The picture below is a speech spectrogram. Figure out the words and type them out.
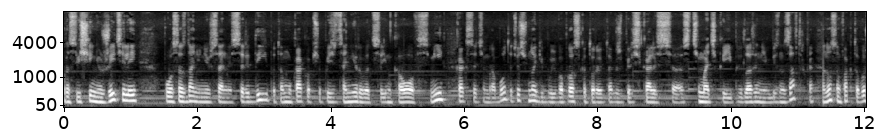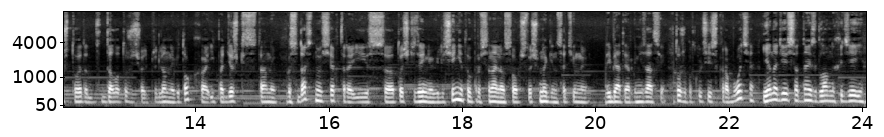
просвещению жителей, по созданию универсальной среды, по тому, как вообще позиционироваться НКО в СМИ, как с этим работать. Очень многие были вопросы, которые также пересекались э, с тематикой и предложением бизнес-завтрака. Но сам факт того, что это дало тоже еще определенный виток э, и поддержки со стороны государственного сектора, и с точки зрения увеличения этого профессионального сообщества. Очень многие инициативные ребята и организации тоже подключились к работе. Я надеюсь, одна из главных идей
